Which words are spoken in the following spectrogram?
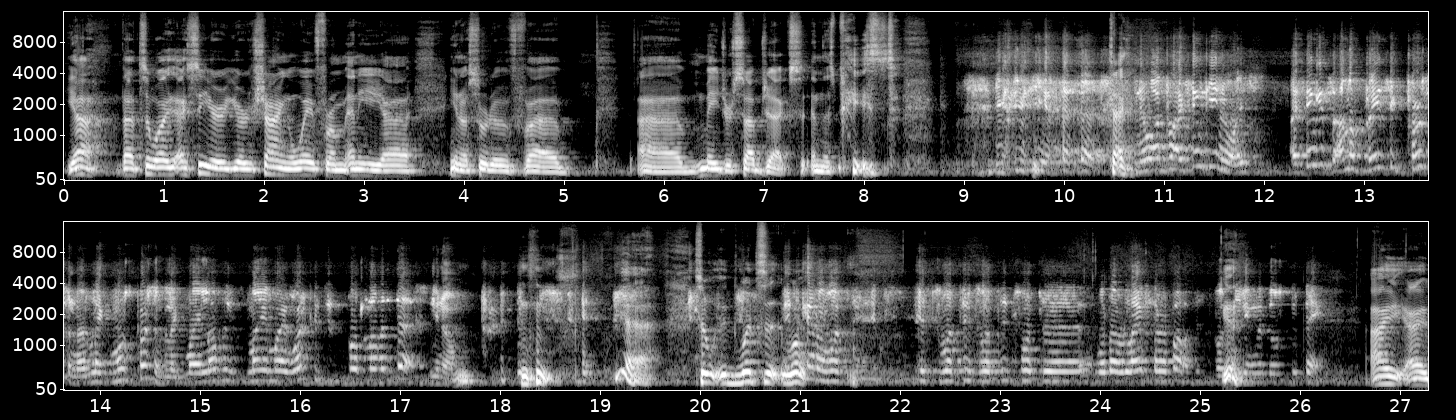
yeah. That's why I see you're you're shying away from any uh, you know sort of uh, uh, major subjects in this piece. yeah. No, I, I think you know. It's, I think it's. I'm a basic person. I'm like most persons. Like my love is my my work is about love and death. You know. yeah. So what's it? Well, kind of what it's, it's what it's what it's what uh, what our lives are about. It's about Yeah. dealing with those two things. I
